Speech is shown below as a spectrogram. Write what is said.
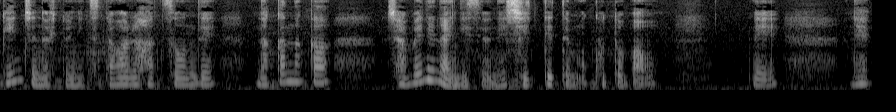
現地の人に伝わる発音でなかなか喋れないんですよね知ってても言葉を。でね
